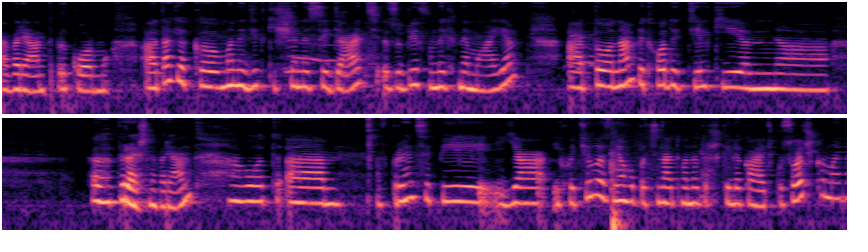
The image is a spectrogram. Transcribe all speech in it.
Е, Варіант прикорму. А так як е, в мене дітки ще не сидять, зубів в них немає, а то нам підходить тільки а, е, пюрешний варіант. От, е, в принципі, я і хотіла з нього починати, мене трошки лякають кусочками,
